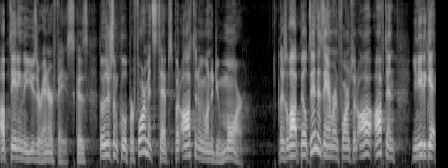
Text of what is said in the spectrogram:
updating the user interface because those are some cool performance tips, but often we want to do more. There's a lot built into Xamarin Forms, but often you need to get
